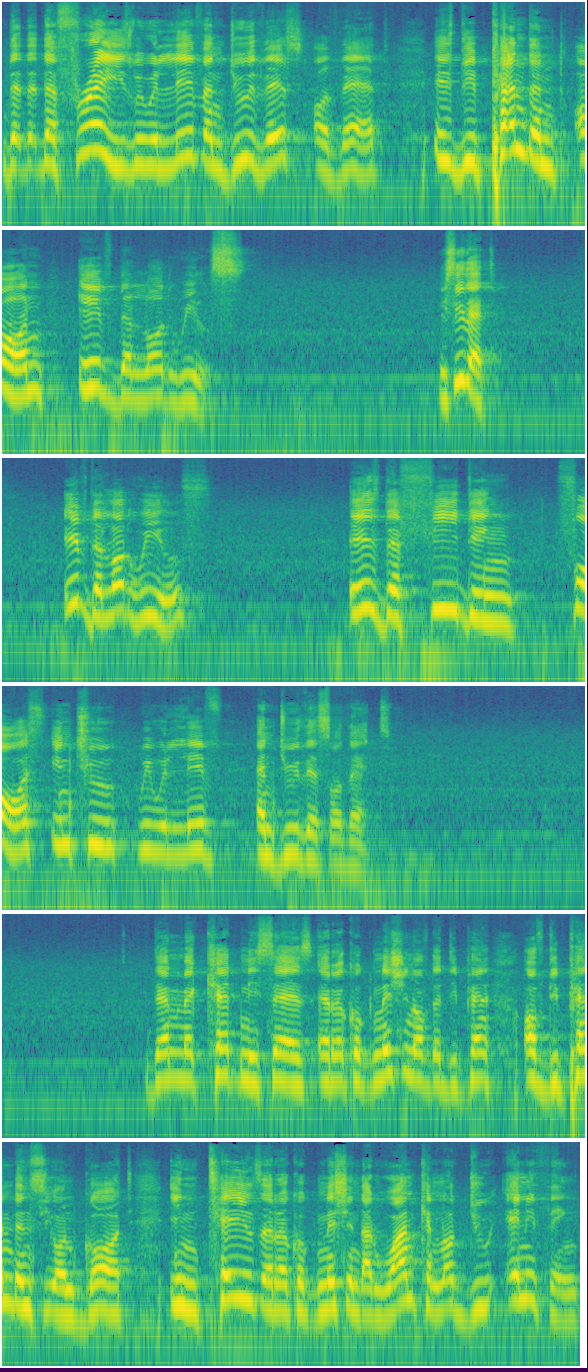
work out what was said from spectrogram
The, the, the, phrase, we will live and do this or that, is dependent on if the Lord wills. You see that? If the Lord wills, is the feeding force into we will live and do this or that. Then McCartney says a recognition of, the depend- of dependency on God entails a recognition that one cannot do anything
